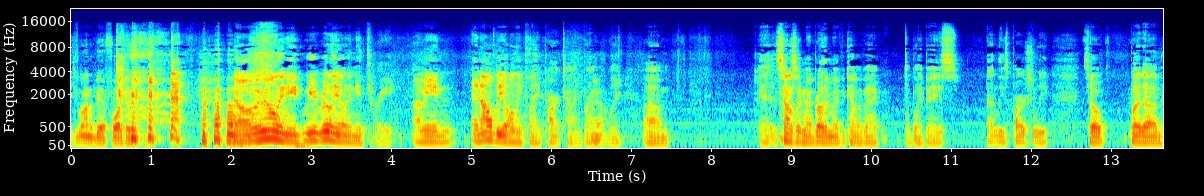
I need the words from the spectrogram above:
if you want to be a fourth, or, no we only need we really only need three. I mean and i'll be only playing part-time probably. Um, it sounds like my brother might be coming back to play bass at least partially. So but um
